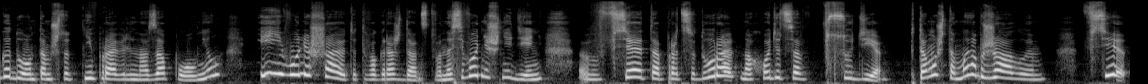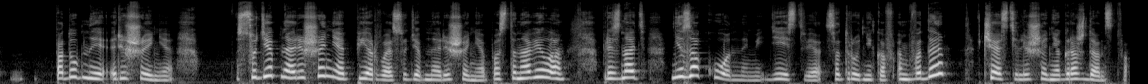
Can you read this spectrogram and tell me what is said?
году он там что-то неправильно заполнил, и его лишают этого гражданства. На сегодняшний день э, вся эта процедура находится в суде, потому что мы обжалуем все подобные решения. Судебное решение, первое судебное решение, постановило признать незаконными действия сотрудников МВД в части лишения гражданства,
